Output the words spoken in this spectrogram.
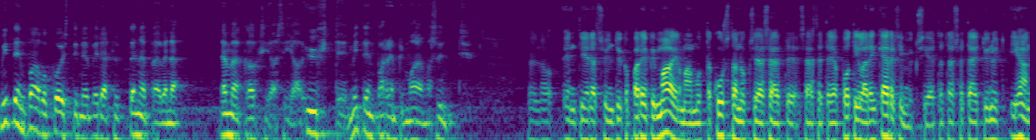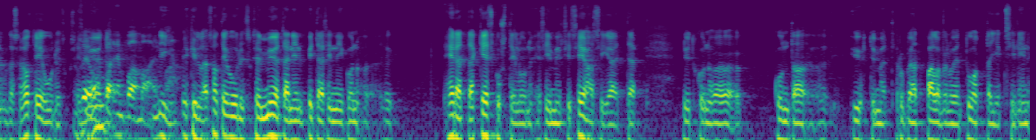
Miten Paavo Koistinen vedät nyt tänä päivänä nämä kaksi asiaa yhteen? Miten parempi maailma syntyy? No, en tiedä syntyykö parempi maailma, mutta kustannuksia säästetään ja potilaiden kärsimyksiä. Että tässä täytyy nyt ihan tässä sote-uudistuksen no se myötä... on parempaa maailmaa. Niin, kyllä sote-uudistuksen myötä niin pitäisi niin kuin herättää keskustelun esimerkiksi se asia, että nyt kun kuntayhtymät rupeavat palvelujen tuottajiksi, niin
